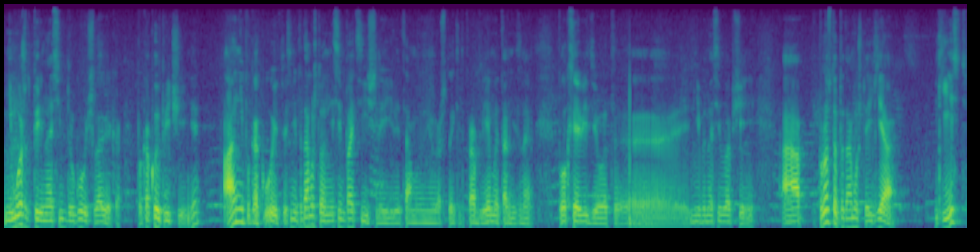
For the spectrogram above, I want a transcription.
не может переносить другого человека. По какой причине? а не по какой. То есть не потому, что он не симпатичный или там у него что-то какие-то проблемы, там, не знаю, плохо себя ведет, э, не выносил общения. А просто потому, что я есть,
